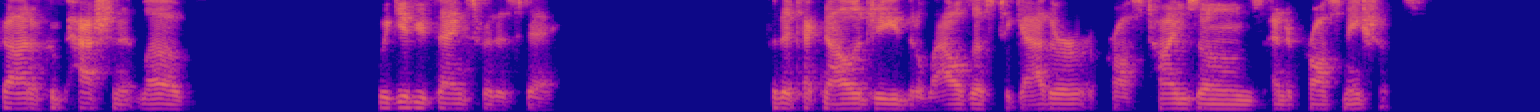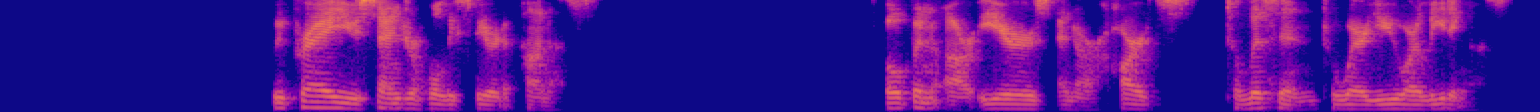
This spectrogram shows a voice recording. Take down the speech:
God of compassionate love, we give you thanks for this day, for the technology that allows us to gather across time zones and across nations. We pray you send your Holy Spirit upon us. Open our ears and our hearts to listen to where you are leading us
